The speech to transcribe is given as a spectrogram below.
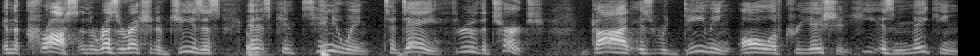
in the cross and the resurrection of Jesus, and it's continuing today through the church. God is redeeming all of creation, He is making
